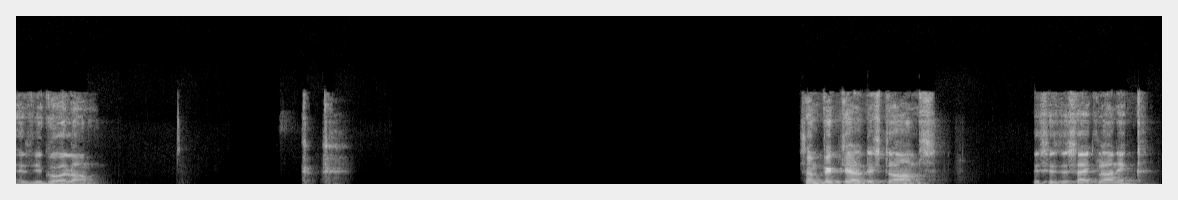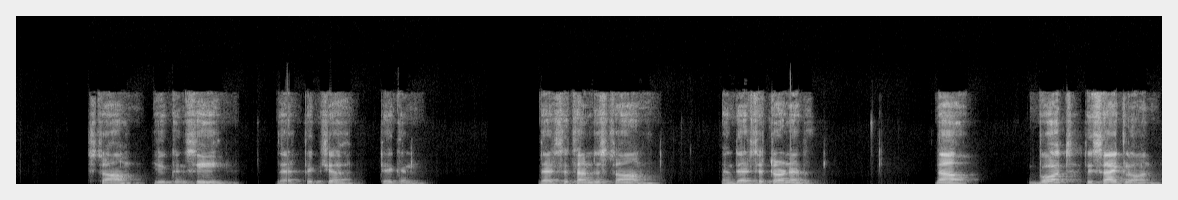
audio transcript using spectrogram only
as we go along. Some picture of the storms. This is the cyclonic storm. You can see that picture taken. That's a thunderstorm and that's a tornado. Now, both the cyclone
